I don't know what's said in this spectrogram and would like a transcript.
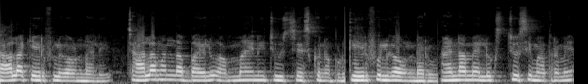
చాలా కేర్ఫుల్గా ఉండాలి. చాలా మంది అబ్బాయిలు అమ్మాయిని చూస్ చేసుకున్నప్పుడు కేర్ఫుల్గా ఉండరు. అండ్ ఆమె లుక్స్ చూసి మాత్రమే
